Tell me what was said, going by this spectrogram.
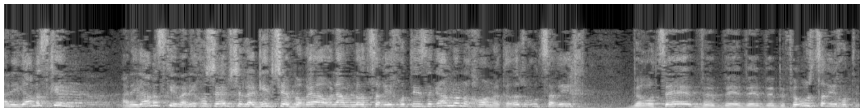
אני גם מסכים. אני גם מסכים. אני חושב שלהגיד שבורא העולם לא צריך אותי, זה גם לא נכון. הקדוש ברוך הוא צריך ורוצה, ובפירוש צריך אותי.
